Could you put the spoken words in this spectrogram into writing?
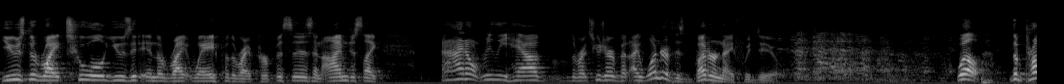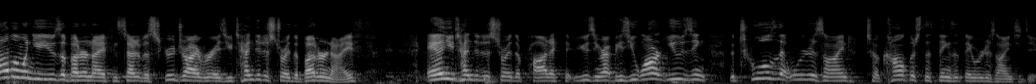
Use the right tool, use it in the right way for the right purposes, and I'm just like, I don't really have the right screwdriver, but I wonder if this butter knife would do. well, the problem when you use a butter knife instead of a screwdriver is you tend to destroy the butter knife and you tend to destroy the product that you're using, right? Because you aren't using the tools that were designed to accomplish the things that they were designed to do.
